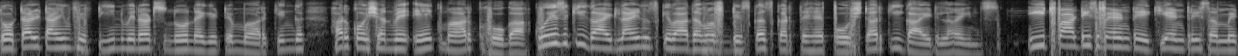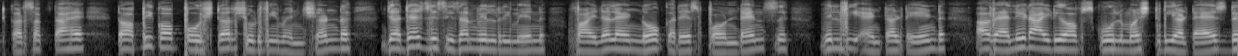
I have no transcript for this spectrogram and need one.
total time 15 minutes no negative marking हर क्वेश्चन में एक मार्क होगा। क्विज की गाइडलाइंस के बाद अब हम डिस्कस करते हैं पोस्टर की गाइडलाइंस ईच पार्टिसिपेंट एक ही एंट्री सबमिट कर सकता है। Topic of poster should be mentioned जजेस decision will remain final and no correspondence will be entertained. A valid ID of school must be attached.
